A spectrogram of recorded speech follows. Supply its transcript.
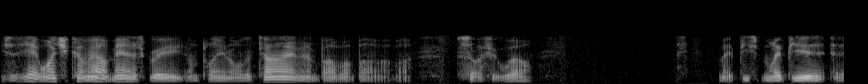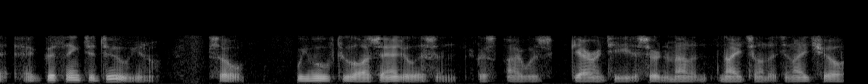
he says, "Yeah, why don't you come out, man? It's great. I'm playing all the time, and blah blah blah blah blah." So I said, "Well, might be might be a, a good thing to do, you know." So we moved to Los Angeles, and because I was guaranteed a certain amount of nights on the Tonight Show,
